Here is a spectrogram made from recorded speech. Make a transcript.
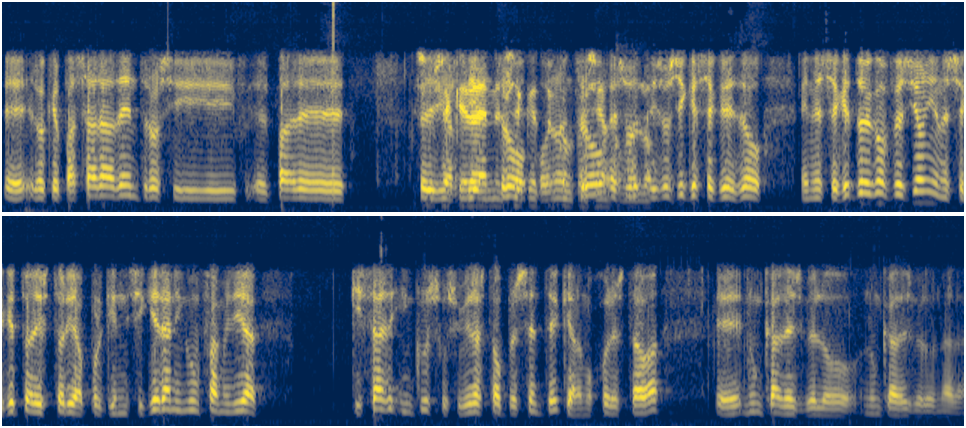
eh, lo que pasara adentro, si el padre entró o no entró, eso, eso, sí que se quedó en el secreto de confesión y en el secreto de la historia, porque ni siquiera ningún familiar, quizás incluso si hubiera estado presente, que a lo mejor estaba, eh, nunca desveló, nunca desveló nada.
